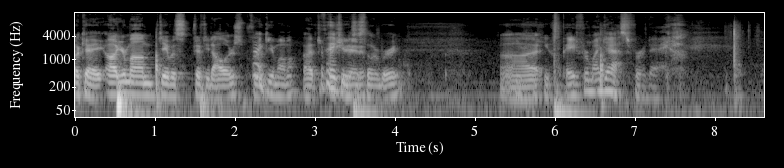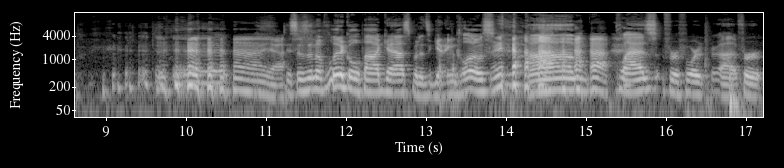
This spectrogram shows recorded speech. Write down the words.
okay, uh, your mom gave us fifty dollars. Thank you, Mama. Uh, thank you, Mrs. Thornberry. Uh, You've paid for my gas for a day. yeah. This isn't a political podcast, but it's getting close. um, Plaz for for uh, for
